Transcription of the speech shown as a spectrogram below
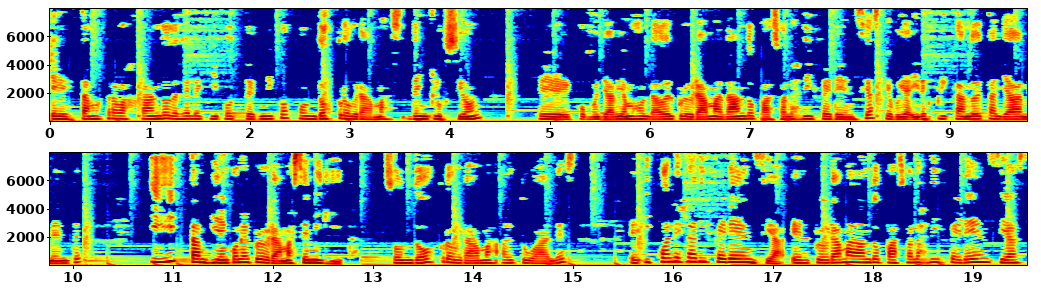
eh, estamos trabajando desde el equipo técnico con dos programas de inclusión. Eh, como ya habíamos hablado del programa Dando Paso a las Diferencias, que voy a ir explicando detalladamente, y también con el programa Semillita. Son dos programas actuales. Eh, ¿Y cuál es la diferencia? El programa Dando Paso a las Diferencias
